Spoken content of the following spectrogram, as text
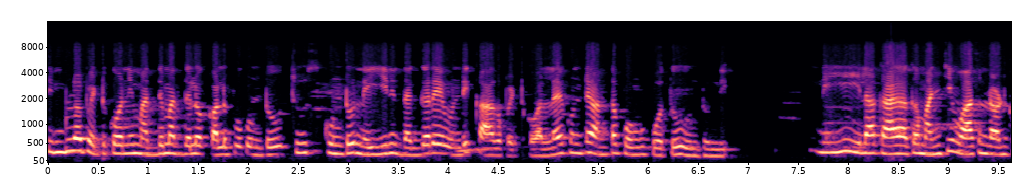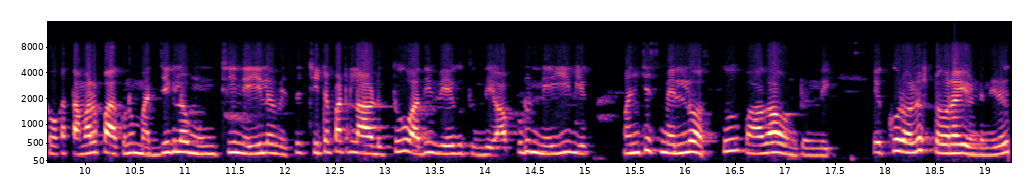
సిమ్లో పెట్టుకొని మధ్య మధ్యలో కలుపుకుంటూ చూసుకుంటూ నెయ్యిని దగ్గరే ఉండి కాగపెట్టుకోవాలి. లేకుంటే అంతా పొంగిపోతూ ఉంటుంది. నెయ్యి ఇలా కాగాక మంచి వాసన రావడానికి ఒక తమలపాకును మజ్జిగలో ముంచి నెయ్యిలో వేస్తే చిటపటలాడుతూ అది వేగుతుంది. అప్పుడు నెయ్యి మంచి స్మెల్ వస్తూ బాగా ఉంటుంది. ఎక్కువ రోజులు స్టోర్ అయి ఉంటుంది. ఇది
